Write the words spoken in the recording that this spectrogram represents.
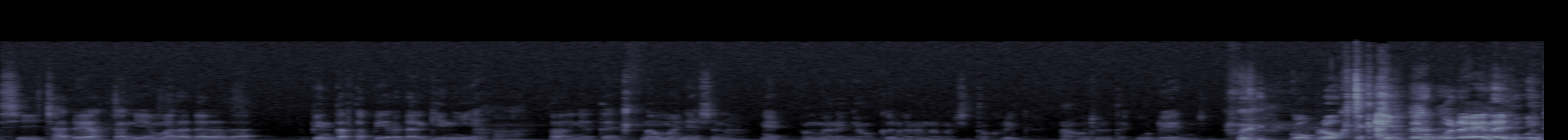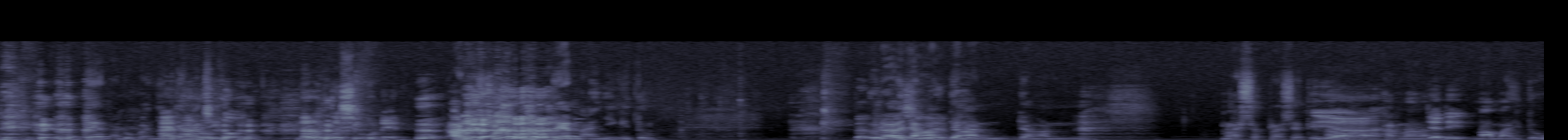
si Cadel kan dia mah rada-rada pintar tapi rada gini ya orangnya teh namanya senang nge pangmerenyokeun karena anak si Tokring naon cenah teh Uden goblok cek aing teh Uden anjing Den, aduh anjing. Naruto. Naruto si Uden. Aduh si Den anjing itu. Naruto Udah jangan jangan jangan meleset-melesetin Iya, nama karena jadi- nama itu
